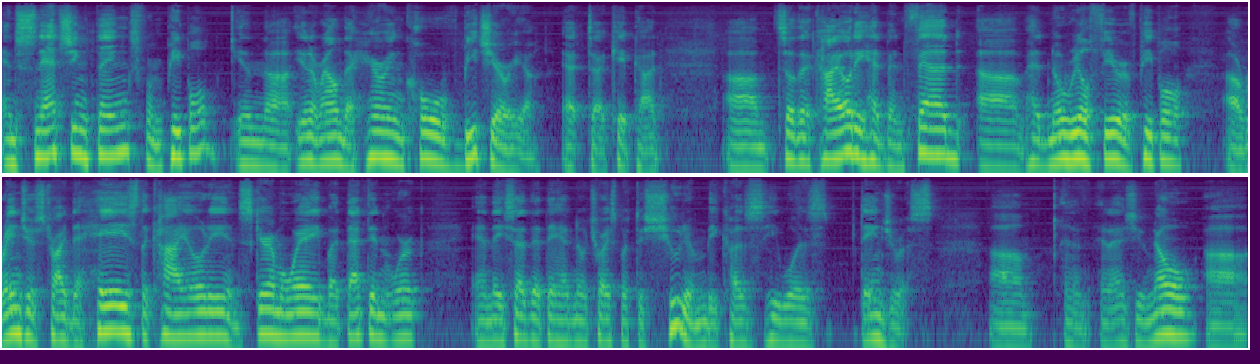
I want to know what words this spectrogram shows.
and snatching things from people in uh, in around the Herring Cove beach area at uh, Cape Cod. Um, so the coyote had been fed, uh, had no real fear of people. Uh, rangers tried to haze the coyote and scare him away, but that didn't work. And they said that they had no choice but to shoot him because he was dangerous. Um, and, and, as you know, uh,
